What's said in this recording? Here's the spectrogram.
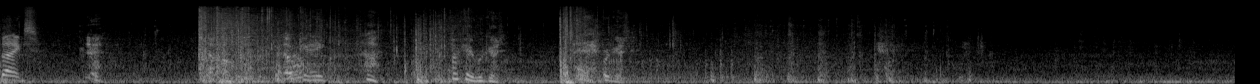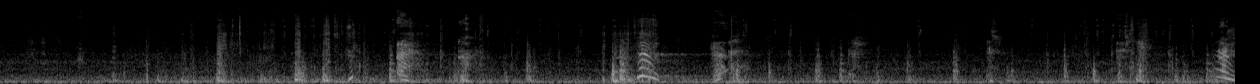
thanks. Uh-oh. Okay. Ah, Okay, we're good. We're good. Kid,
